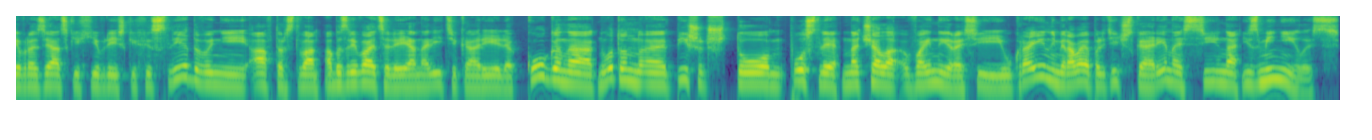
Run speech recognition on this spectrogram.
евроазиатских еврейских исследований, авторства обозревателя и аналитика Ариэля Когана. Ну вот он э, пишет, что после начала войны России и Украины мировая политическая арена сильно изменилась.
